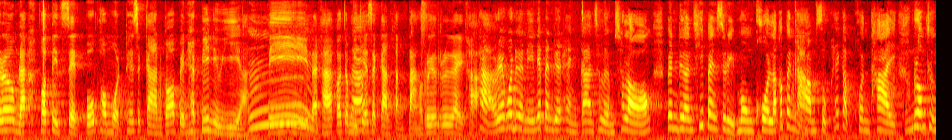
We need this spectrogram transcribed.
เริ่มแล้วพอติดเสร็จปุ๊บพอหมดเทศกาลก็เป็นแฮปปี้นิว e ี r อืมนี่นะคะ ก็จะมีนะ เทศกาลต่างๆ เรื่อยๆค่ะ ค่ะ เรียกว่าเดือนนี้เนี่ยเป็นเดือนแห่งการเฉลิมฉลอง เป็นเดือนที่เป็นสิริมงคล แล้วก็เป็นค่ะความสุขให้กับคนไทย รวมถึง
